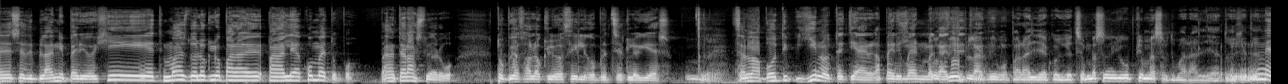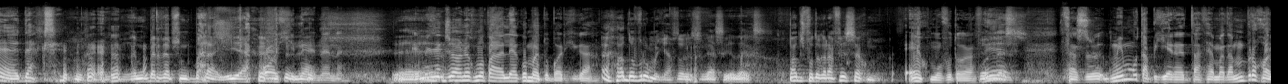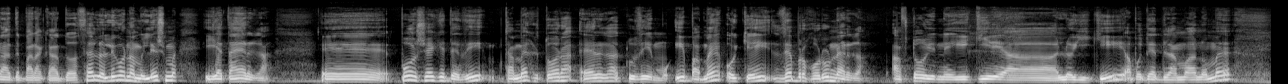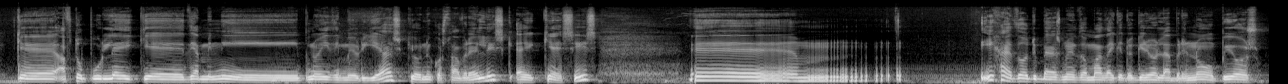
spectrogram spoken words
σε διπλανή περιοχή, ετοιμάζεται ολόκληρο παρα, παραλιακό μέτωπο. Ένα τεράστιο έργο. Το οποίο θα ολοκληρωθεί λίγο πριν τις εκλογές. Θέλω να πω ότι γίνονται τέτοια έργα. Περιμένουμε Το κάτι δίπλα τέτοιο. Δήμο παραλιακό, γιατί σε εμάς είναι λίγο πιο μέσα από την παραλία. Το έχετε. Ναι, εντάξει. να μην μπερδέψουμε την παραλία. Όχι, ναι, ναι, ναι. Εμείς δεν ξέρω αν έχουμε παραλιακό μέτωπο αρχικά. Ε, θα το βρούμε και αυτό σιγά σιγά. εντάξει. Πάντως φωτογραφίες έχουμε. Έχουμε φωτογραφίες. Πολλές. Θα σας... Μην μου τα πηγαίνετε τα θέματα, μην προχωράτε παρακάτω. Θέλω λίγο να μιλήσουμε για τα έργα. Ε, Πώς έχετε δει τα μέχρι τώρα έργα του Δήμου. Είπαμε, οκ, δεν προχωρούν έργα. Αυτό είναι η κύρια λογική από ό,τι αντιλαμβάνομαι και αυτό που λέει και διαμηνή η πνοή δημιουργίας και ο Νίκος Σταυρέλης ε, και εσείς ε, είχα εδώ την περασμένη εβδομάδα και τον κύριο Λαμπρινό ο οποίος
